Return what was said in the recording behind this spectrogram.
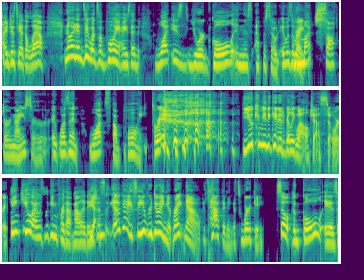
I just had to laugh. No, I didn't say what's the point. I said, what is your goal in this episode? It was a Right. much softer, nicer. It wasn't what's the point. Right. you communicated really well, Jess. Don't worry. Thank you. I was looking for that validation. Yes. Okay. See, we're doing it right now. It's happening. It's working. So, the goal is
